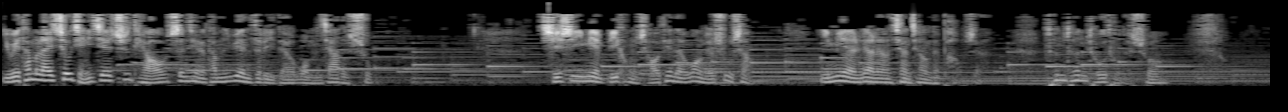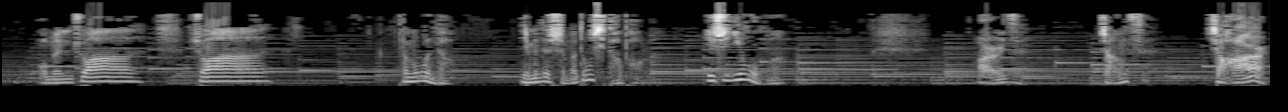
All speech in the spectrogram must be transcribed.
以为他们来修剪一些枝条伸进了他们院子里的我们家的树。骑士一面鼻孔朝天的望着树上，一面踉踉跄跄的跑着，吞吞吐吐的说：“我们抓抓。”他们问道：“你们的什么东西逃跑了？一只鹦鹉吗？”儿子。长子，小孩儿。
